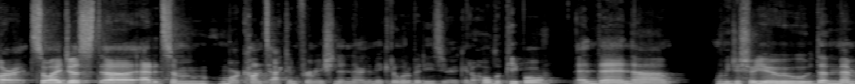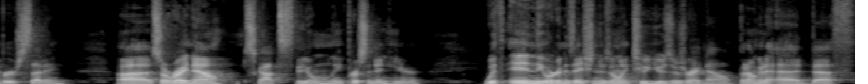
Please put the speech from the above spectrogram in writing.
All right, so I just uh, added some more contact information in there to make it a little bit easier to get a hold of people. And then uh, let me just show you the members setting. Uh, so right now, Scott's the only person in here. Within the organization, there's only two users right now, but I'm gonna add Beth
